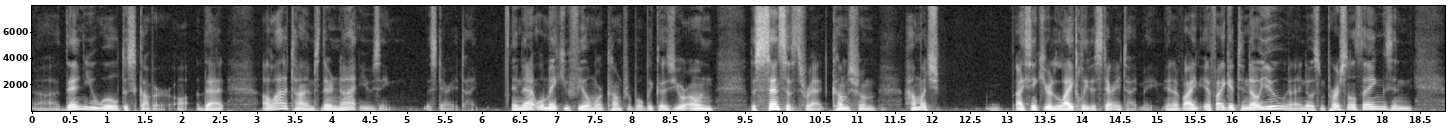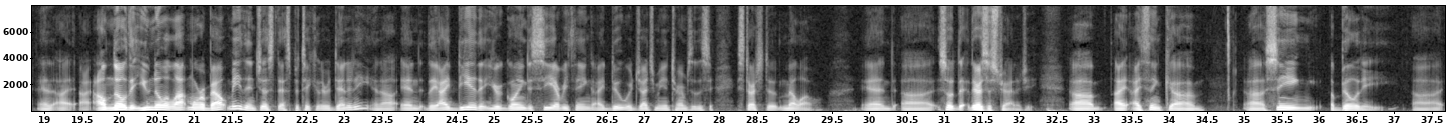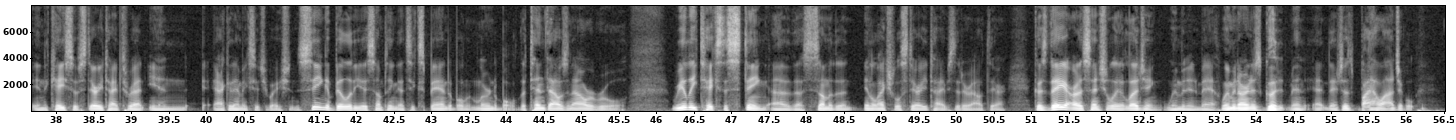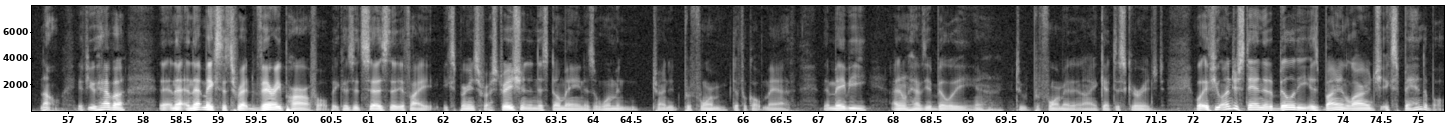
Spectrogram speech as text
Uh, then you will discover uh, that a lot of times they're not using the stereotype and that will make you feel more comfortable because your own the sense of threat comes from how much I think you're likely to stereotype me. And if I if I get to know you and I know some personal things and and I, I'll know that you know a lot more about me than just this particular identity. And i and the idea that you're going to see everything I do or judge me in terms of this starts to mellow. And uh, so th- there's a strategy. Um, I, I think um, uh, seeing ability uh, in the case of stereotype threat in academic situations, seeing ability as something that's expandable and learnable, the 10,000 hour rule, really takes the sting out of the, some of the intellectual stereotypes that are out there. Because they are essentially alleging women in math. Women aren't as good at men, they're just biological. No. If you have a, and that, and that makes the threat very powerful because it says that if I experience frustration in this domain as a woman trying to perform difficult math, then maybe I don't have the ability you know, to perform it and I get discouraged. Well, if you understand that ability is by and large expandable,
